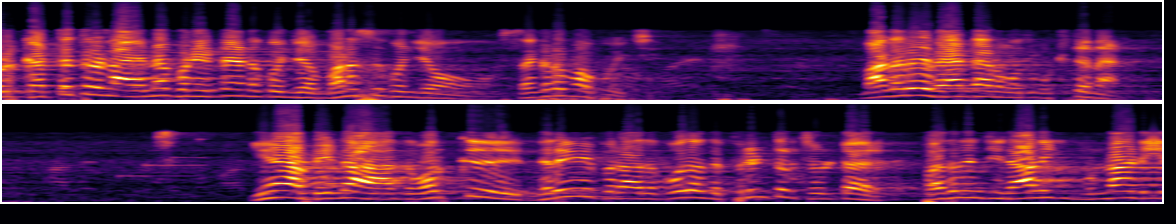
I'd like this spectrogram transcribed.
ஒரு கட்டத்தில் நான் என்ன பண்ணிட்டேன் எனக்கு கொஞ்சம் மனசு கொஞ்சம் சங்கடமாக போயிடுச்சு. மலரே வேண்டாம்னு விட்டுட்டேன் நான். ஏன் அப்படின்னா அந்த ஒர்க்கு நிறைவு பெறாத போது அந்த பிரிண்டர் சொல்லிட்டார் பதினஞ்சு நாளைக்கு முன்னாடி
